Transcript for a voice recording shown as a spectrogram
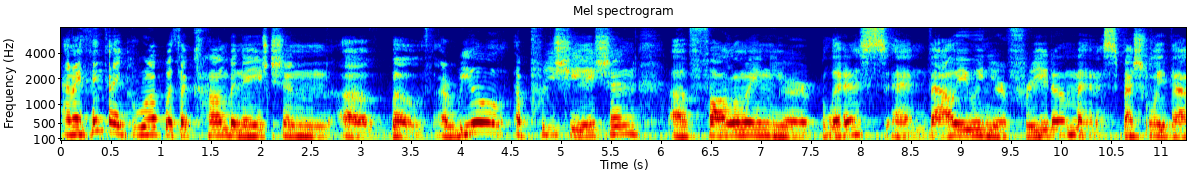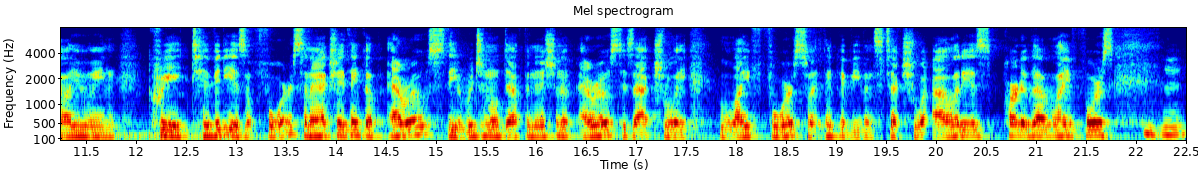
And I think I grew up with a combination of both a real appreciation of following your bliss and valuing your freedom, and especially valuing creativity as a force. And I actually think of Eros, the original definition of Eros is actually life force. So I think of even sexuality as part of that life force. Mm-hmm.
